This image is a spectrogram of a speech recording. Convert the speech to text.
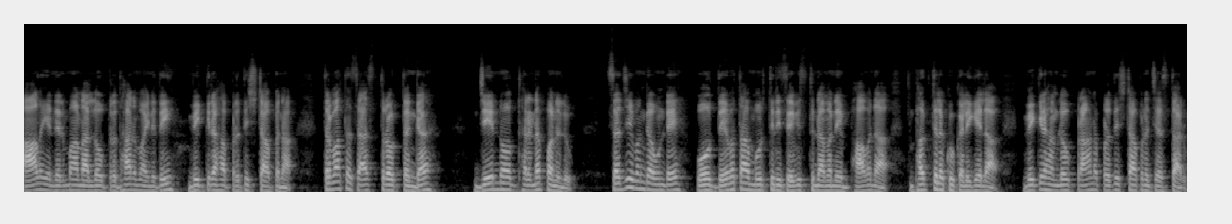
ఆలయ నిర్మాణాల్లో ప్రధానమైనది విగ్రహ ప్రతిష్టాపన తర్వాత శాస్త్రోక్తంగా జీర్ణోద్ధరణ పనులు. సజీవంగా ఉండే ఓ దేవతామూర్తిని సేవిస్తున్నామనే భావన భక్తులకు కలిగేలా విగ్రహంలో ప్రాణ ప్రతిష్టాపన చేస్తారు.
